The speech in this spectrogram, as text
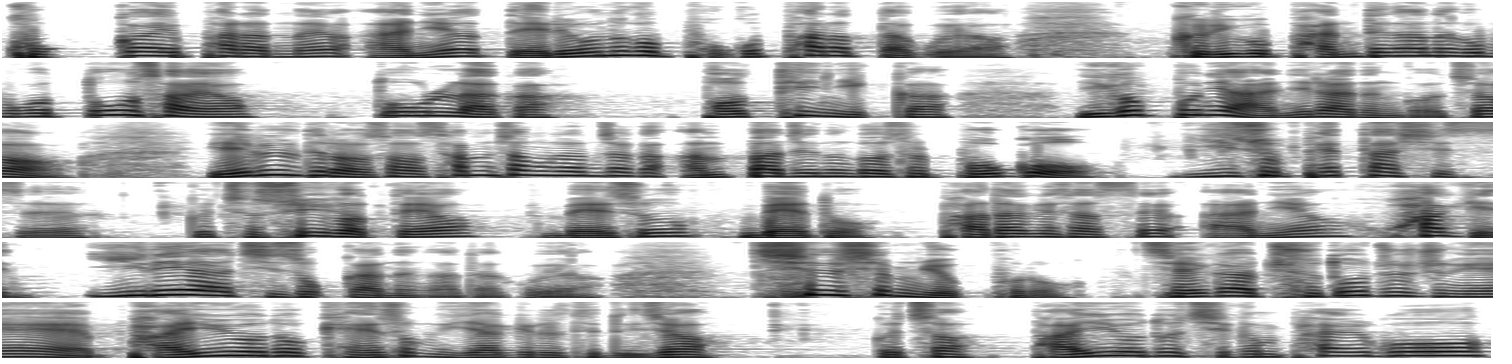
고가에 팔았나요? 아니요. 내려오는 거 보고 팔았다고요. 그리고 반등하는 거 보고 또 사요. 또 올라가. 버티니까 이것뿐이 아니라는 거죠. 예를 들어서 삼성전자가 안 빠지는 것을 보고 이수 페타시스 그쵸 수익 어때요? 매수 매도 바닥에 샀어요? 아니요 확인 이래야 지속 가능하다고요. 76% 제가 주도주 중에 바이오도 계속 이야기를 드리죠. 그렇죠. 바이오도 지금 팔고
